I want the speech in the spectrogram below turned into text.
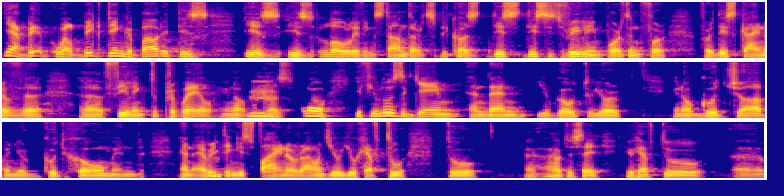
Yeah, well, big thing about it is is is low living standards because this this is really important for for this kind of uh, uh, feeling to prevail. You know, because you know if you lose the game and then you go to your you know good job and your good home and and everything is fine around you, you have to to uh, how to say you have to. Uh,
